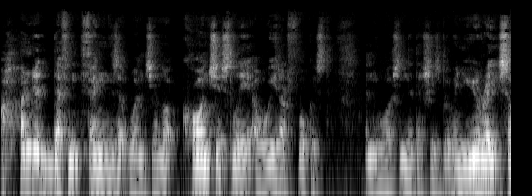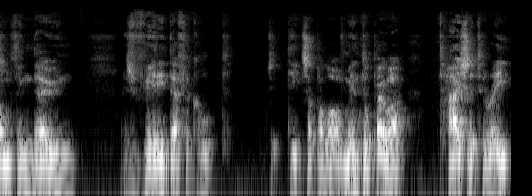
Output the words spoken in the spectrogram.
a hundred different things at once. You're not consciously aware or focused in washing the dishes. But when you write something down, it's very difficult. It takes up a lot of mental power to actually to write.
